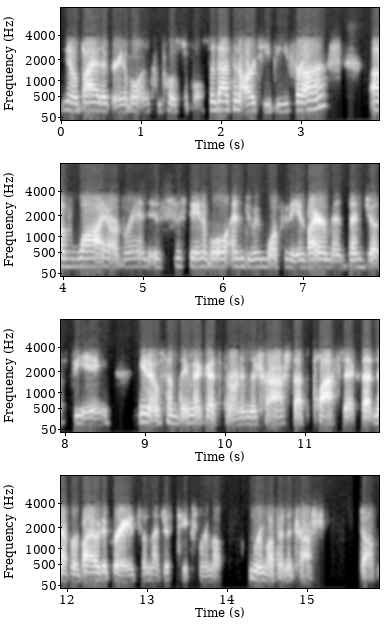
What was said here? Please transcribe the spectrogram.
know biodegradable and compostable. So that's an RTB for us of why our brand is sustainable and doing more for the environment than just being you know, something that gets thrown in the trash that's plastic that never biodegrades and that just takes room up room up in the trash dump.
